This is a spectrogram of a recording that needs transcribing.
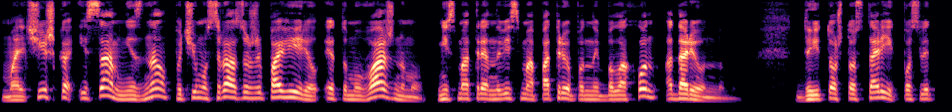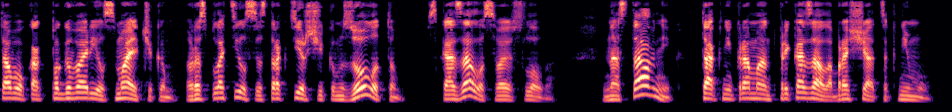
Мальчишка и сам не знал, почему сразу же поверил этому важному, несмотря на весьма потрепанный балахон, одаренному. Да и то, что старик после того, как поговорил с мальчиком, расплатился с трактирщиком золотом, сказала свое слово. Наставник, так некромант приказал обращаться к нему,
